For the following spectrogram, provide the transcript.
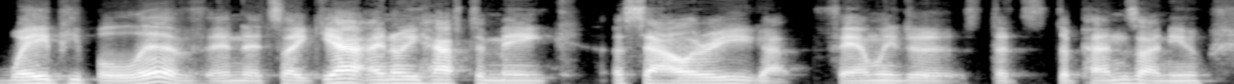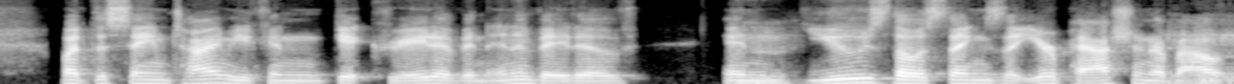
way people live, and it's like yeah I know you have to make a salary, you got family to that depends on you, but at the same time you can get creative and innovative and mm-hmm. use those things that you're passionate about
